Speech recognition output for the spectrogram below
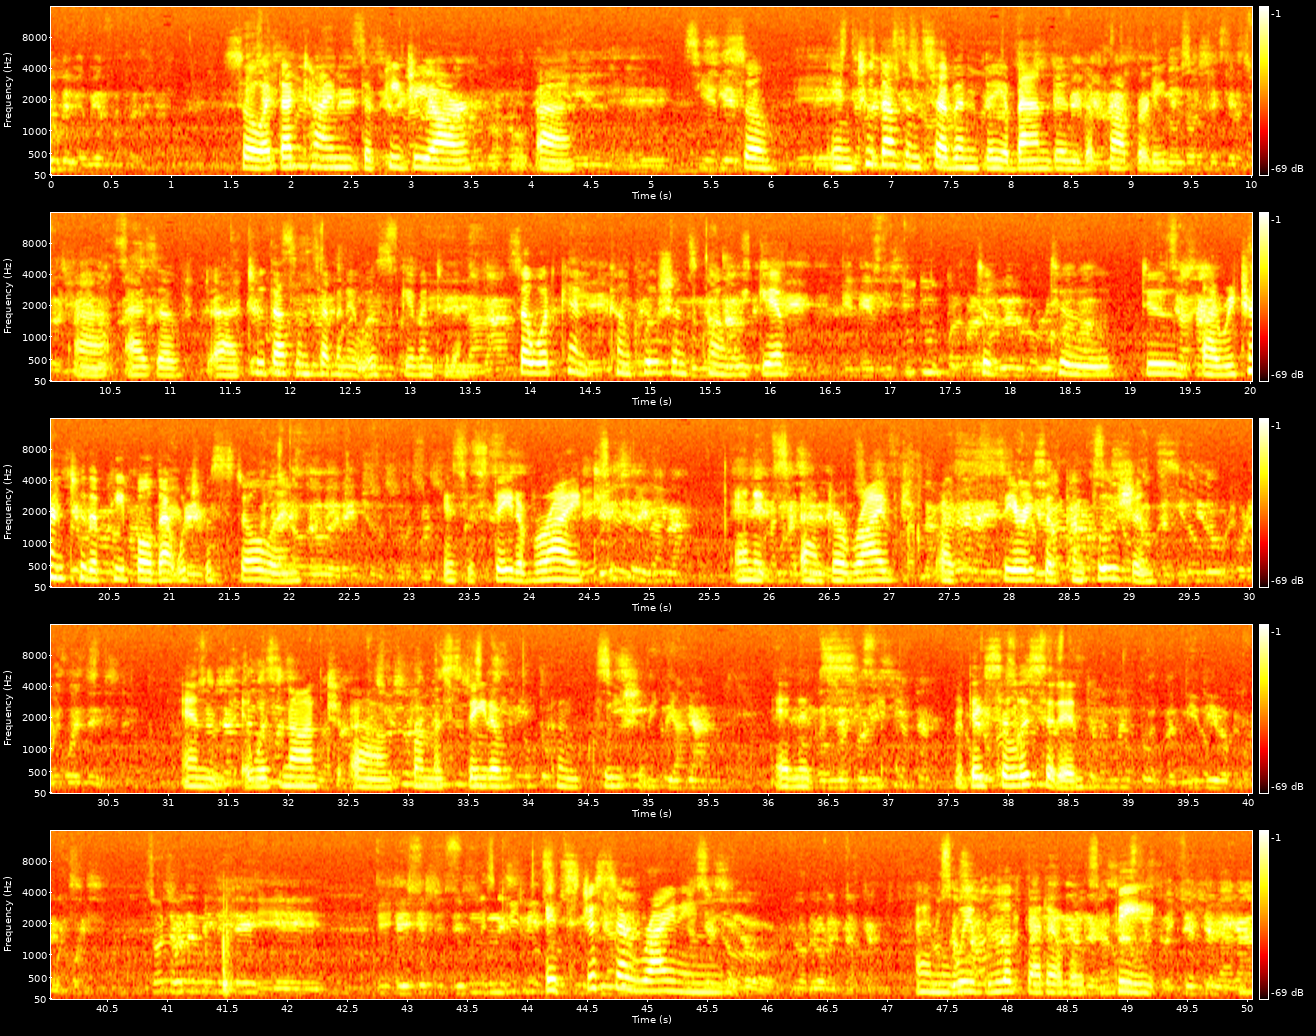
so at that time, the PGR, uh, so in 2007, they abandoned the property. Uh, as of uh, 2007, it was given to them. So what can, conclusions can we give to, to do, uh, return to the people that which was stolen is a state of right, and it's uh, derived a series of conclusions, and it was not uh, from a state of conclusion. And it's, they solicited, it's just a writing, and we've looked at it. The,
